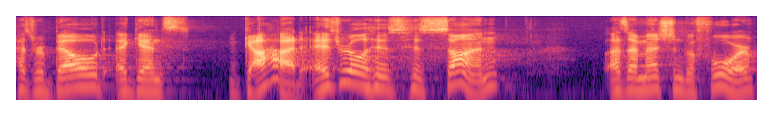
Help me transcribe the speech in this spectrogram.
has rebelled against God. Israel is his son, as I mentioned before.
